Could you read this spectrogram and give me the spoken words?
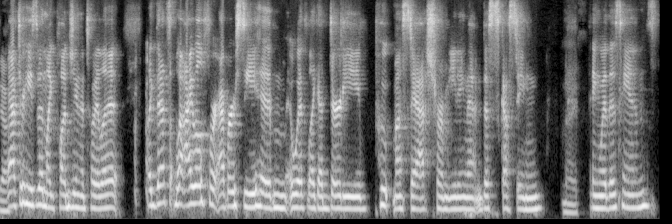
Yeah. after he's been like plunging the toilet. Like that's what I will forever see him with like a dirty poop mustache from eating that disgusting Nice. thing with his hands.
